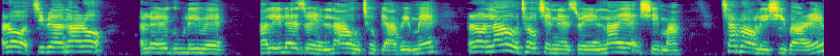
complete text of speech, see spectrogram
အဲ့တော့ကြည်ပြန်ကတော့အလွယ်တကူလေးပဲဘာလေးလဲဆိုရင်လကိုချုပ်ပြပေးမယ်အဲ့တော့လကိုချုပ်ချင်တယ်ဆိုရင်လရဲ့အရှိမှာချက်ပေါက်လေးရှိပါတယ်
